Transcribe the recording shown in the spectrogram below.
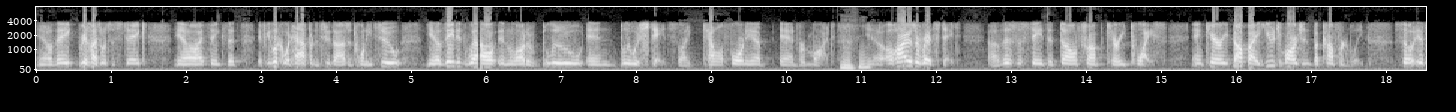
You know, they realize what's at stake. You know, I think that if you look at what happened in 2022, you know, they did well in a lot of blue and bluish states like California and Vermont. Mm-hmm. You know, Ohio's a red state. Uh, this is a state that Donald Trump carried twice and carried not by a huge margin but comfortably. So if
